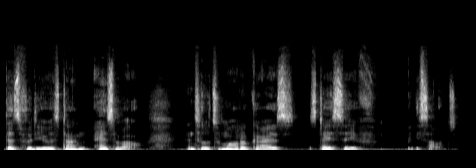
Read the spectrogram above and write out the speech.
This video is done as well. Until tomorrow, guys, stay safe. Peace out.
